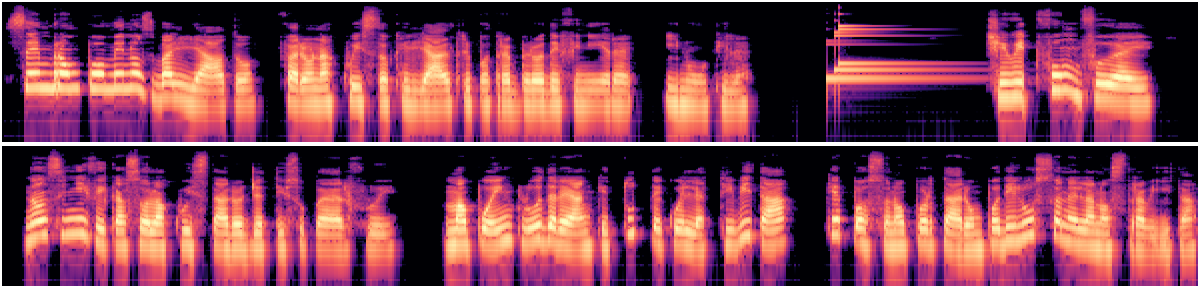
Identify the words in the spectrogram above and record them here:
sembra un po' meno sbagliato fare un acquisto che gli altri potrebbero definire inutile. Ciwit Fum Fui non significa solo acquistare oggetti superflui, ma può includere anche tutte quelle attività che possono portare un po' di lusso nella nostra vita.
